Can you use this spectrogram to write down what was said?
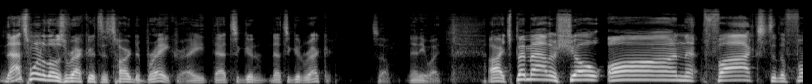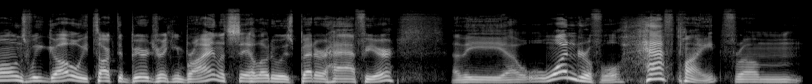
That's one of those records that's hard to break, right? That's a good. That's a good record. So anyway, all right, it's Ben Maller show on Fox. To the phones we go. We talked to beer drinking Brian. Let's say hello to his better half here, uh, the uh, wonderful half pint from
